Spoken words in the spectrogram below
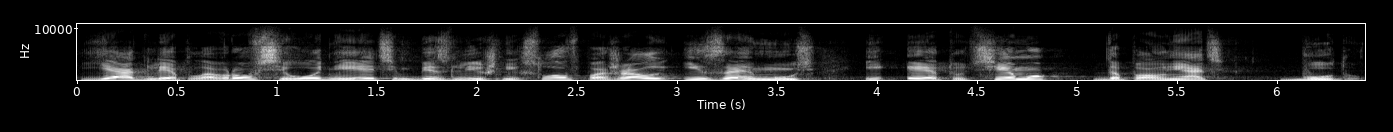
я, Глеб Лавров, сегодня этим без лишних слов, пожалуй, и займусь. И эту тему дополнять буду.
